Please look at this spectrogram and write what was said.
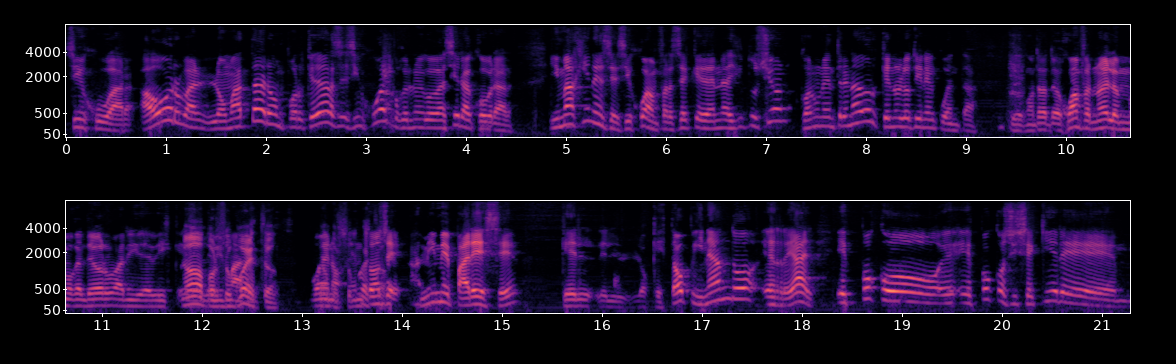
sin jugar. A Orban lo mataron por quedarse sin jugar porque lo único que hacía era cobrar. Imagínense si Juanfer se queda en la institución con un entrenador que no lo tiene en cuenta. Y el contrato de Juanfer no es lo mismo que el de Orban y de Vizca. No, por supuesto. Bueno, entonces a mí me parece que el- el- lo que está opinando es real. Es poco, es es poco si se quiere,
